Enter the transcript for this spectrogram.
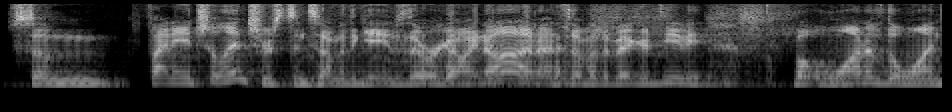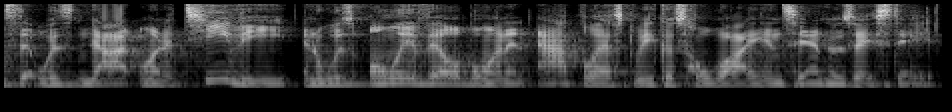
some financial interest in some of the games that were going on on some of the bigger TV. But one of the ones that was not on a TV and was only available on an app last week was Hawaii and San Jose State.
